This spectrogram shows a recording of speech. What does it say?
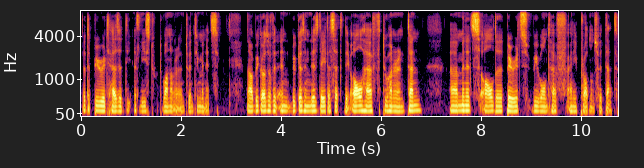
that the period has at, at least 120 minutes. Now, because of it, and because in this data set they all have 210 uh, minutes, all the periods, we won't have any problems with that.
